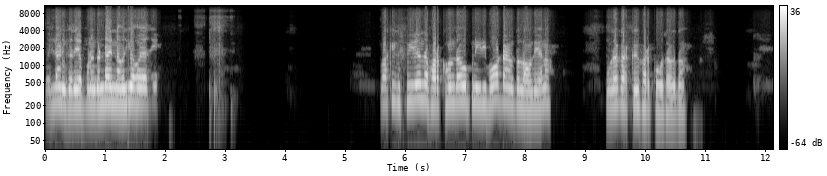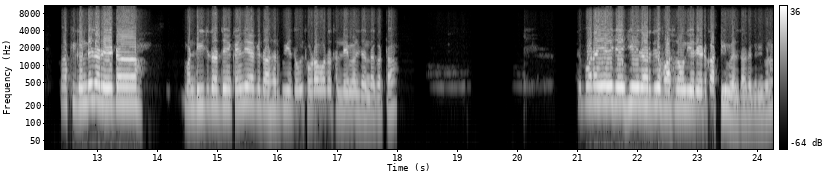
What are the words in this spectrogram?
ਪਹਿਲਾਂ ਨਹੀਂ ਕਦੇ ਆਪਣਾ ਗੰਡਾ ਇੰਨਾ ਵਧੀਆ ਹੋਇਆ ਸੀ। ਬਾਕੀ ਐਕਸਪੀਰੀਅੰਸ ਦਾ ਫ਼ਰਕ ਹੁੰਦਾ, ਉਹ ਪਨੀਰੀ ਬਹੁਤ ਟਾਈਮ ਤੋਂ ਲਾਉਂਦੇ ਆ ਨਾ। ਉਹਦਾ ਕਰਕੇ ਵੀ ਫ਼ਰਕ ਹੋ ਸਕਦਾ। ਬਾਕੀ ਗੰਡੇ ਦਾ ਰੇਟ ਮੰਡੀ 'ਚ ਤਾਂ ਕਹਿੰਦੇ ਆ ਕਿ 10 ਰੁਪਏ ਤੋਂ ਵੀ ਥੋੜਾ ਬਹੁਤਾ ਥੱਲੇ ਮਿਲ ਜਾਂਦਾ ਗੱਟਾ ਤੇ ਪਰ ਇਹ ਜੇ ਜ਼ਿਮੀਦਾਰ ਦੀ ਫਸਲ ਆਉਂਦੀ ਹੈ ਰੇਟ ਘੱਟ ਹੀ ਮਿਲਦਾ ਤਕਰੀਬਨ।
